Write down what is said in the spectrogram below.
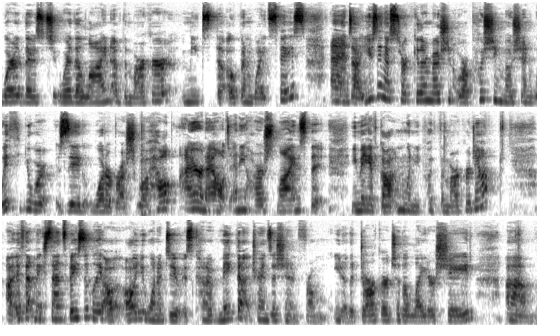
where those two, where the line of the marker meets the open white space and uh, using a circular motion or a pushing motion with your Zig water brush will help iron out any harsh lines that you may have gotten when you put the marker down. Uh, if that makes sense, basically all, all you want to do is kind of make that transition from, you know, the darker to the lighter shade. Um,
